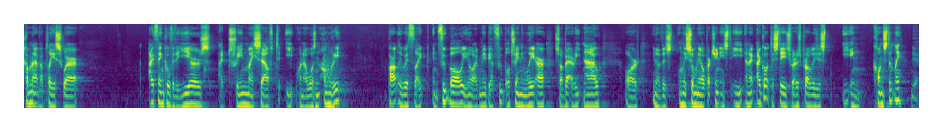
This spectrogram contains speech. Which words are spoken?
coming out of a place where I think over the years I trained myself to eat when I wasn't hungry. Partly with like in football, you know, I'd maybe have football training later, so I better eat now. Or, you know, there's only so many opportunities to eat. And I, I got to the stage where I was probably just eating constantly. Yeah.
